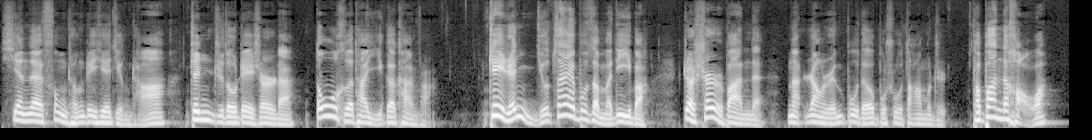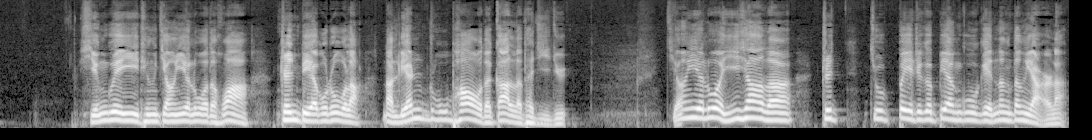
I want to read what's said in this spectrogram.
现在凤城这些警察真知道这事儿的，都和他一个看法。这人你就再不怎么地吧，这事儿办的那让人不得不竖大拇指，他办得好啊！邢贵一听江叶落的话，真憋不住了，那连珠炮的干了他几句。江叶落一下子。这就被这个变故给弄瞪眼了。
